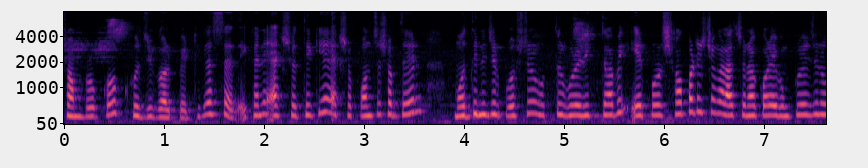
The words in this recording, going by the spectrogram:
সম্পর্ক খুঁজি গল্পের, ঠিক আছে? এখানে একশো থেকে একশো পঞ্চাশ শব্দের মধ্যে নিজের প্রশ্নের উত্তরগুলো লিখতে হবে। এরপর সপাটির সঙ্গে আলোচনা করো এবং প্রয়োজনে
